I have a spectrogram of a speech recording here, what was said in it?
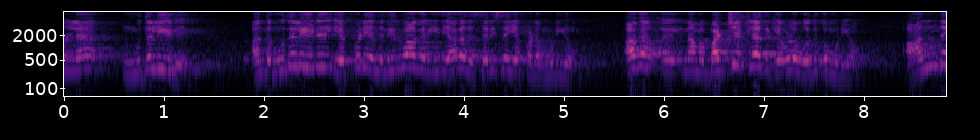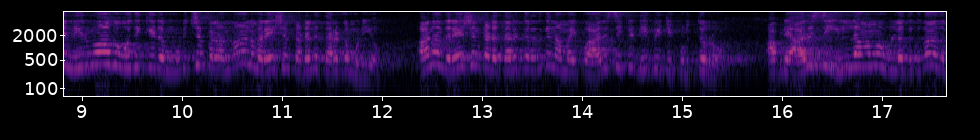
உள்ள முதலீடு அந்த முதலீடு எப்படி அந்த நிர்வாக ரீதியாக அது சரி செய்யப்பட முடியும்? ஆக நம்ம பட்ஜெட்டில் அதுக்கு எவ்வளோ ஒதுக்க முடியும்? அந்த நிர்வாக ஒதுக்கீடை முடிச்ச பிறகு தான் நம்ம ரேஷன் கடைன்னு திறக்க முடியும். ஆனால் அந்த ரேஷன் கடை திறக்கிறதுக்கு நம்ம இப்போ அரிசிக்கு டிபிடி கொடுத்துட்றோம். அப்படி அரிசி இல்லாமல் உள்ளதுக்கு தான் அது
